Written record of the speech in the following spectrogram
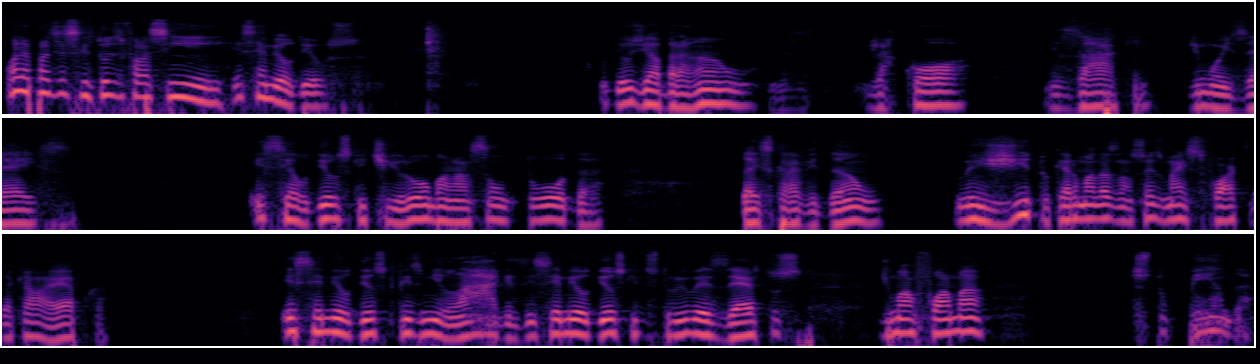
olha para as Escrituras e fala assim: Esse é meu Deus. O Deus de Abraão, Jacó, Isaac, de Moisés. Esse é o Deus que tirou uma nação toda da escravidão, no Egito, que era uma das nações mais fortes daquela época. Esse é meu Deus que fez milagres, esse é meu Deus que destruiu exércitos de uma forma estupenda.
